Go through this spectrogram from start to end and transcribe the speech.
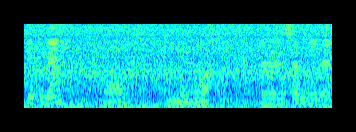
ฟิตไหม เออเหนือเออซ้ำนี้แหละ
